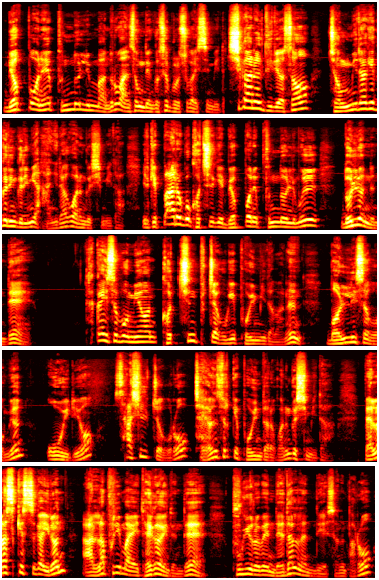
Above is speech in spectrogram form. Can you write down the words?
몇 번의 분놀림만으로 완성된 것을 볼 수가 있습니다. 시간을 들여서 정밀하게 그린 그림이 아니라고 하는 것입니다. 이렇게 빠르고 거칠게 몇 번의 분놀림을 놀렸는데 가까이서 보면 거친 붓자국이 보입니다만은 멀리서 보면 오히려 사실적으로 자연스럽게 보인다라고 하는 것입니다. 벨라스케스가 이런 알라프리마의 대가였는데 북유럽의 네덜란드에서는 바로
